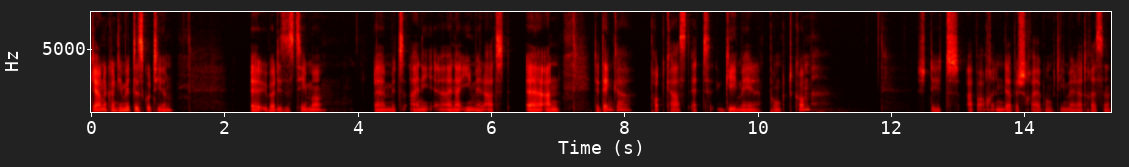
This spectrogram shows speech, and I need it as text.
Gerne könnt ihr mitdiskutieren äh, über dieses Thema äh, mit eine, einer E-Mail äh, an der Denker podcast at gmail.com. Steht aber auch in der Beschreibung die E-Mail-Adresse.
